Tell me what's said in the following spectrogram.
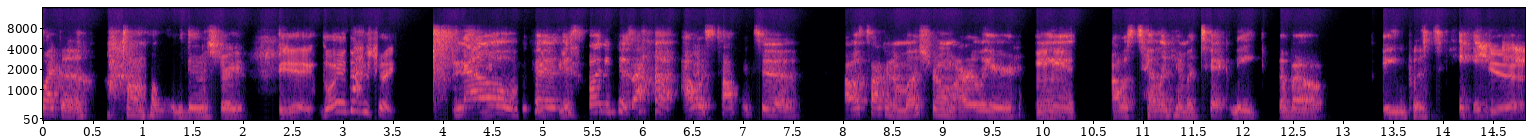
like a. I'm to demonstrate. yeah, go ahead, demonstrate. No, because it's funny because I, I was talking to I was talking to Mushroom earlier Mm-hmm. and I was telling him a technique about eating pussy.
